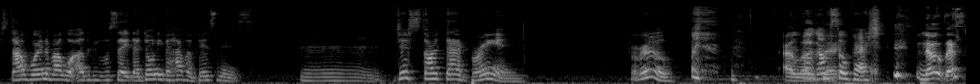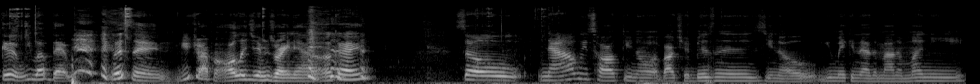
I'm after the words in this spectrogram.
Stop worrying about what other people say that don't even have a business. Mm. Just start that brand. For real. I love Look, that. I'm so passionate. no, that's good. We love that. Listen, you dropping all the gems right now, okay? so now we talk, you know, about your business, you know, you making that amount of money.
